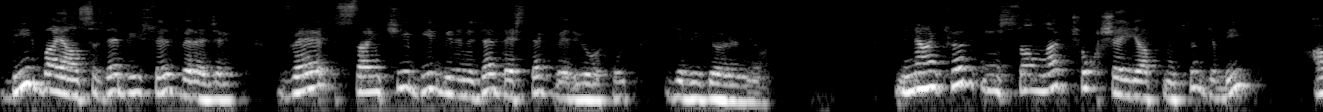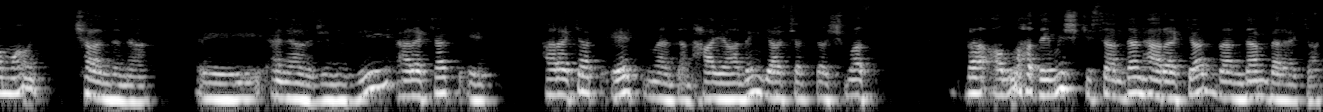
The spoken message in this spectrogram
Bir bayan size bir söz verecek ve sanki birbirinize destek veriyorsun gibi görünüyor. Minankör insanlar çok şey yapmıştır gibi ama kendine e, enerjinizi hareket et. Hareket etmeden hayalin gerçekleşmez. Ve Allah demiş ki senden hareket, benden bereket.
